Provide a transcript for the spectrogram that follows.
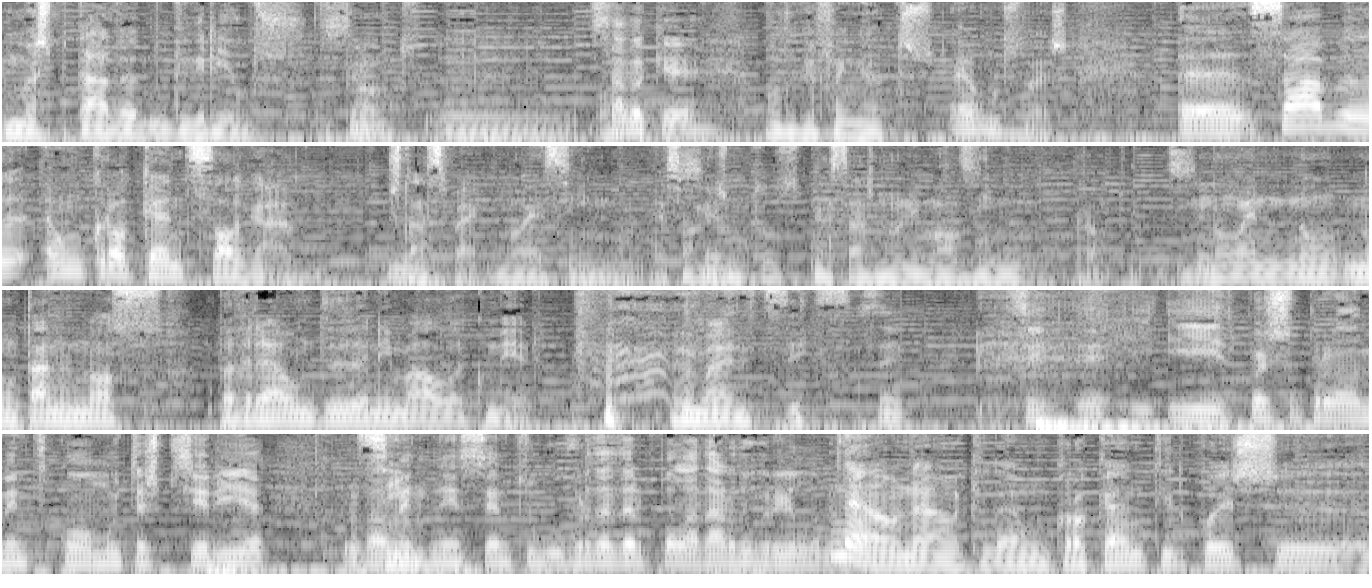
uma espetada de grilos. Sim. Pronto. eh, Sabe a quê? ou de gafanhotos. É um dos dois. Uh, sabe, é um crocante salgado. Está-se bem, não é assim. É só Sim. mesmo tu se pensares no animalzinho. Pronto. Sim. Não, é, não, não está no nosso padrão de animal a comer. Mas isso. Sim. Sim, e, e depois provavelmente com muita especiaria, provavelmente Sim. nem sente o verdadeiro paladar do grilo. Não, é? Não, não, aquilo é um crocante e depois, eh,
